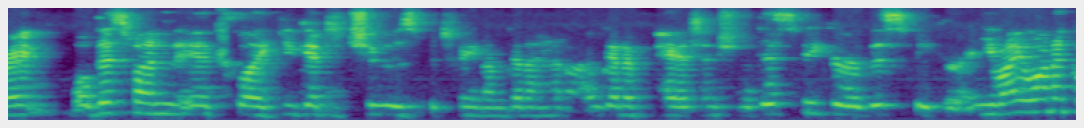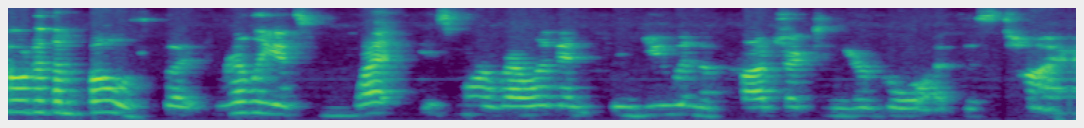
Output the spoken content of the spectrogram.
right? Well, this one, it's like you get to choose between I'm gonna I'm gonna pay attention to this speaker or this speaker, and you might want to go to them both. But really, it's what is more relevant for you and the project and your goal at this time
